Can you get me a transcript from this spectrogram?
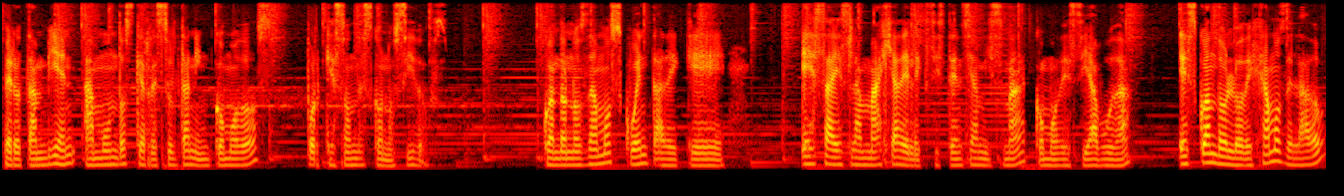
pero también a mundos que resultan incómodos porque son desconocidos. Cuando nos damos cuenta de que esa es la magia de la existencia misma, como decía Buda, es cuando lo dejamos de lado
